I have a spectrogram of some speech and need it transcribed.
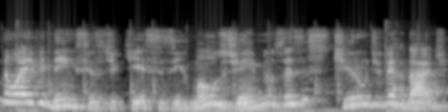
Não há evidências de que esses irmãos gêmeos existiram de verdade,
